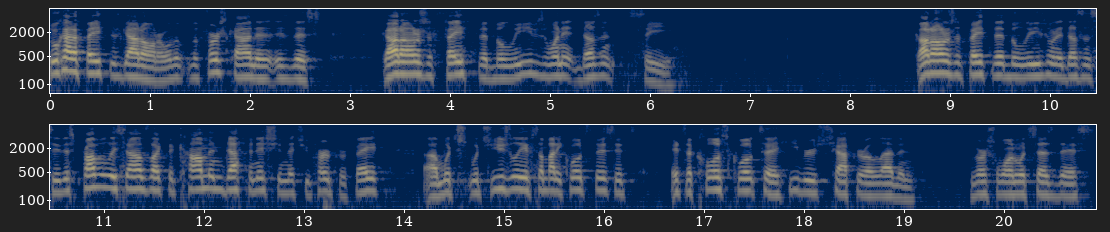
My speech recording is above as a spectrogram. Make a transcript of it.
So, what kind of faith does God honor? Well, the, the first kind is, is this God honors a faith that believes when it doesn't see. God honors a faith that believes when it doesn't see. This probably sounds like the common definition that you've heard for faith, um, which, which usually, if somebody quotes this, it's it's a close quote to Hebrews chapter 11, verse 1, which says this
